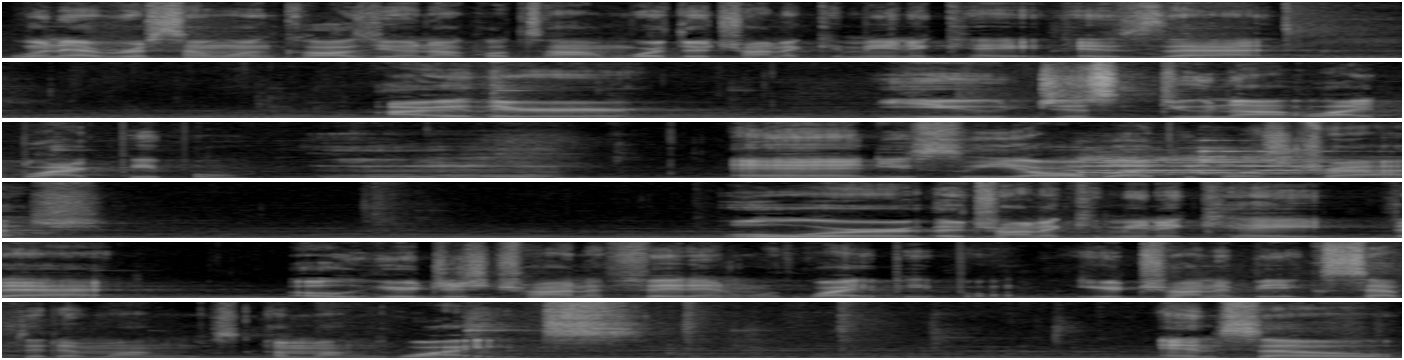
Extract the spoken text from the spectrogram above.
Whenever someone calls you an Uncle Tom, what they're trying to communicate is that either you just do not like black people mm-hmm. and you see all black people as trash, or they're trying to communicate that oh you're just trying to fit in with white people you're trying to be accepted among among whites and so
